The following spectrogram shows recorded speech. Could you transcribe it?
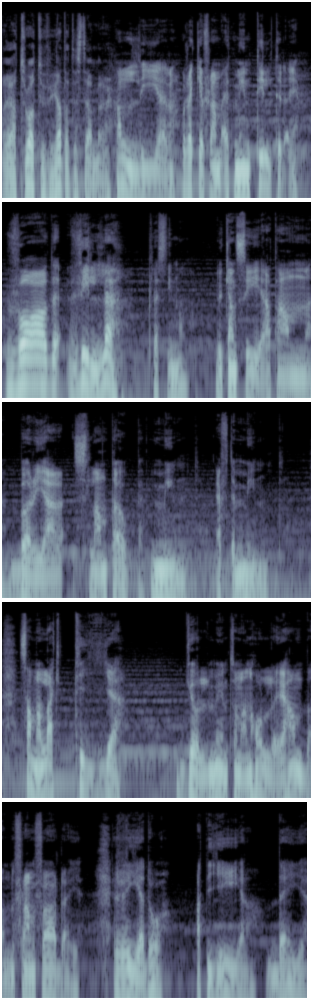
Jag tror att du vet att det stämmer. Han ler och räcker fram ett mynt till till dig. Vad ville prästinnan? Du kan se att han börjar slanta upp mynt efter mynt. Sammanlagt tio guldmynt som han håller i handen framför dig. Redo att ge dig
